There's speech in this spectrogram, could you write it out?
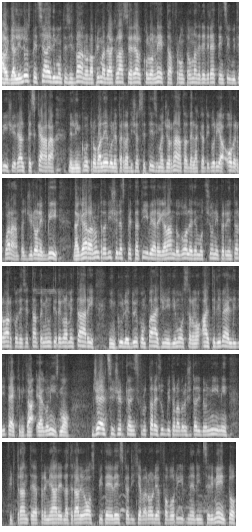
Al Galileo Speziale di Montesilvano, la prima della classe Real Colonnetta affronta una delle dirette inseguitrici Real Pescara nell'incontro valevole per la diciassettesima giornata della categoria Over 40 Girone B. La gara non tradisce le aspettative regalando gol ed emozioni per l'intero arco dei 70 minuti regolamentari in cui le due compagini dimostrano alti livelli di tecnica e agonismo. Gelsi cerca di sfruttare subito la velocità di Donnini, filtrante a premiare il laterale ospite ed esca di Chiavaroli a favorirne l'inserimento,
